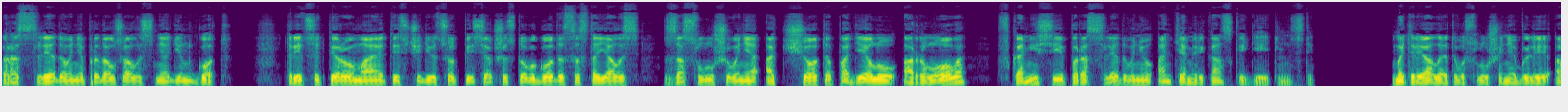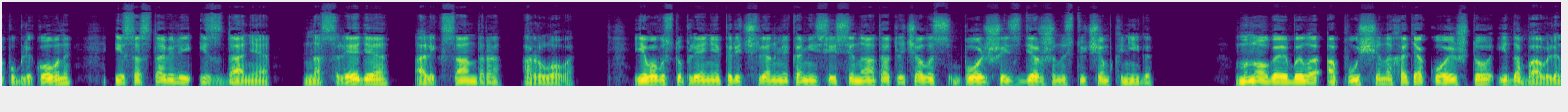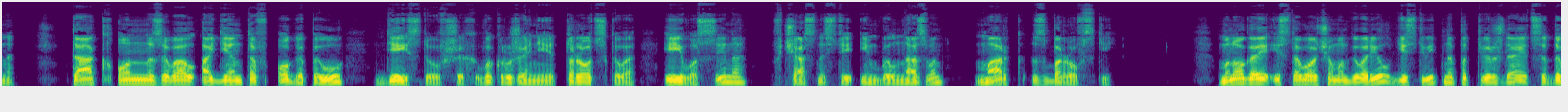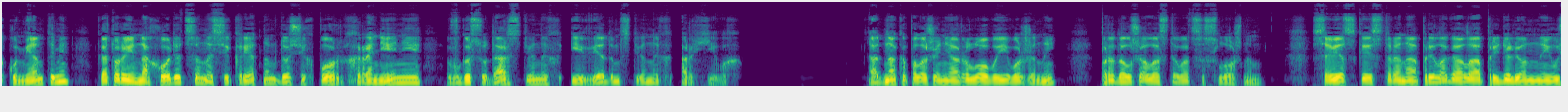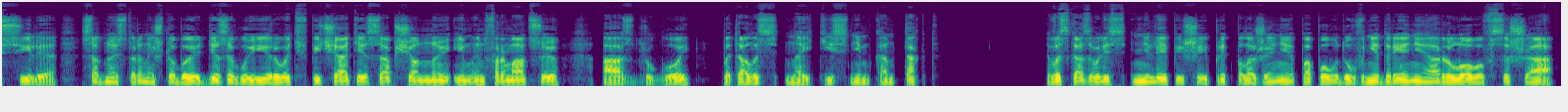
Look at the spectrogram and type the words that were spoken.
Расследование продолжалось не один год. 31 мая 1956 года состоялось заслушивание отчета по делу Орлова в комиссии по расследованию антиамериканской деятельности. Материалы этого слушания были опубликованы и составили издание «Наследие Александра Орлова». Его выступление перед членами комиссии Сената отличалось большей сдержанностью, чем книга многое было опущено, хотя кое-что и добавлено. Так он называл агентов ОГПУ, действовавших в окружении Троцкого и его сына, в частности, им был назван Марк Зборовский. Многое из того, о чем он говорил, действительно подтверждается документами, которые находятся на секретном до сих пор хранении в государственных и ведомственных архивах. Однако положение Орлова и его жены продолжало оставаться сложным. Советская сторона прилагала определенные усилия, с одной стороны, чтобы дезавуировать в печати сообщенную им информацию, а с другой пыталась найти с ним контакт. Высказывались нелепейшие предположения по поводу внедрения Орлова в США.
